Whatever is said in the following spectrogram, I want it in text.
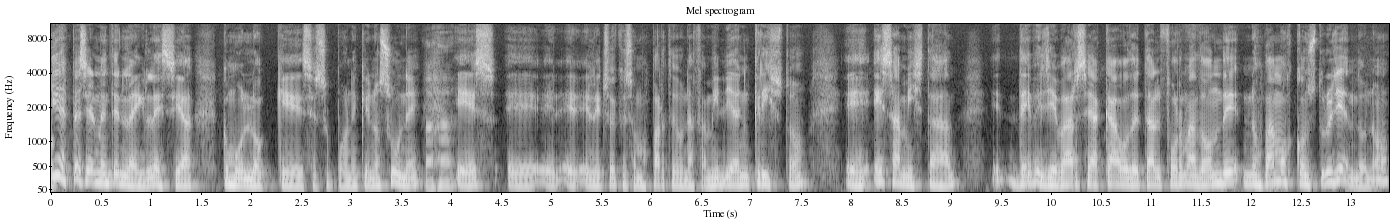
Y especialmente en la iglesia, como lo que se supone que nos une Ajá. es el, el hecho de que somos parte de una familia en Cristo, eh, esa amistad eh, debe llevarse a cabo de tal forma donde nos vamos construyendo, ¿no?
